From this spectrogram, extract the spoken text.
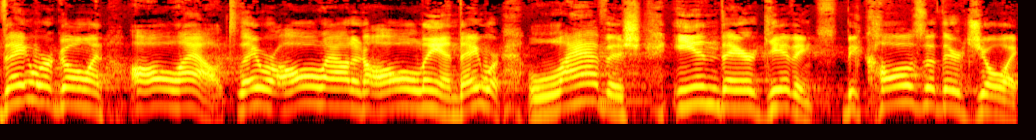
they were going all out. They were all out and all in. They were lavish in their giving because of their joy,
